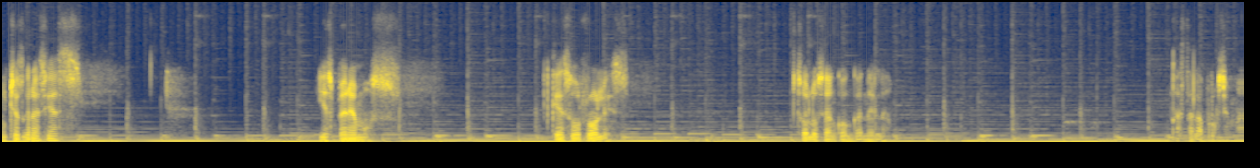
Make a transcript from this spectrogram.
Muchas gracias y esperemos que esos roles solo sean con canela. Hasta la próxima.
